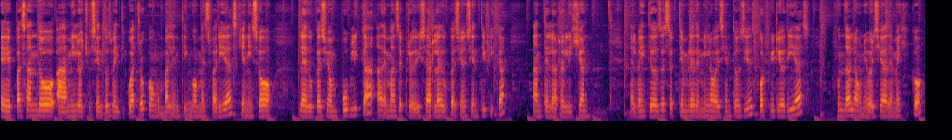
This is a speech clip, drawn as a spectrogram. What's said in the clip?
eh, pasando a 1824 con Valentín Gómez Farías, quien hizo la educación pública, además de priorizar la educación científica ante la religión. El 22 de septiembre de 1910, Porfirio Díaz funda la Universidad de México,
